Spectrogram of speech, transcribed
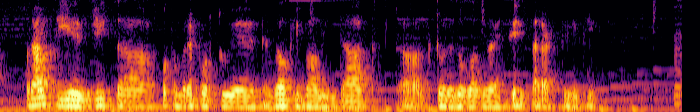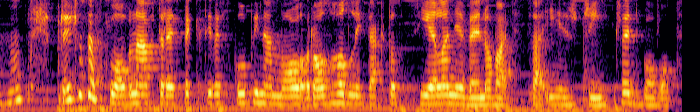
v rámci ESG sa potom reportuje ten veľký balík dát, ktoré zohľadňuje aj CSR aktivity. Uh-huh. Prečo sa Slovnaft, respektíve skupina MOL, rozhodli takto cieľene venovať sa ESG? Čo je dôvod?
